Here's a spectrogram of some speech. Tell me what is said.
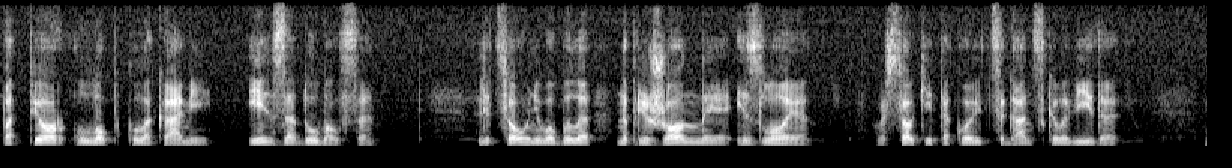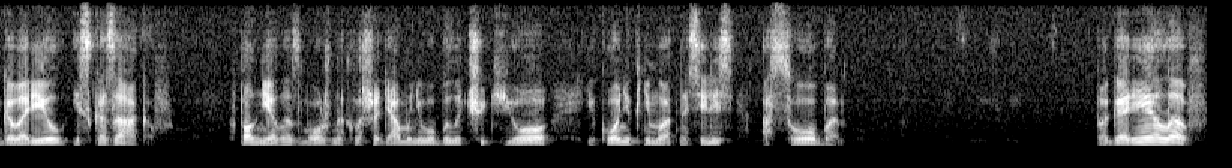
подпер лоб кулаками и задумался. Лицо у него было напряженное и злое, высокий такой цыганского вида. Говорил из казаков. Вполне возможно, к лошадям у него было чутье, и кони к нему относились особо. Погорелов,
